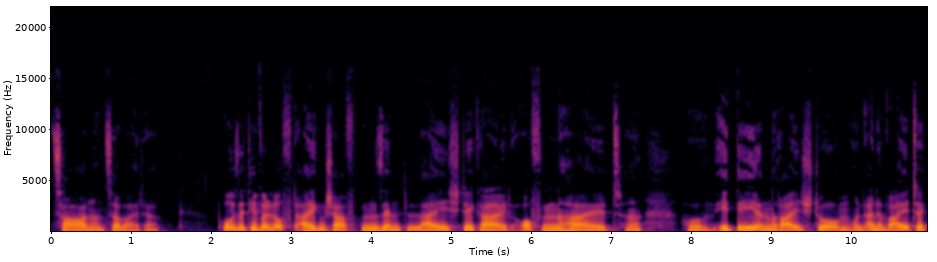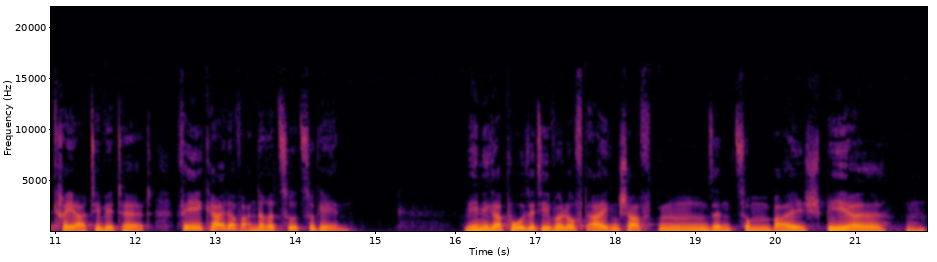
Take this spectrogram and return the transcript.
Zorn und so weiter. Positive Lufteigenschaften sind Leichtigkeit, Offenheit, hm, Ideenreichtum und eine weite Kreativität, Fähigkeit auf andere zuzugehen. Weniger positive Lufteigenschaften sind zum Beispiel hm,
